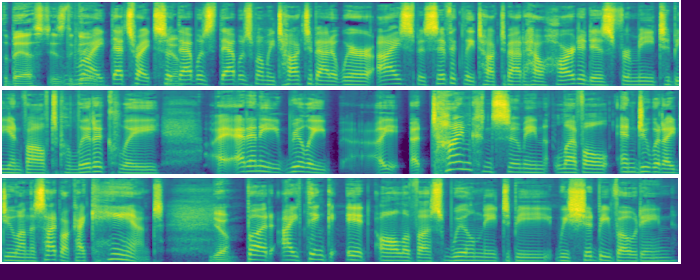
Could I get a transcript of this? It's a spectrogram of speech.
the best is the good. Right, that's right. So Yeah. that was that was when we talked about it where I specifically talked about how hard it is for me to be involved politically at any really a, a time consuming level and do what I do on the sidewalk. I can't. Yeah, But I think it all of us will need to be we should be voting.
